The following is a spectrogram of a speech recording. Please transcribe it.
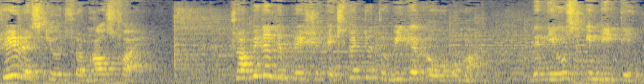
Tree rescued from house fire. Tropical depression expected to weaken over Oman. The news in detail.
